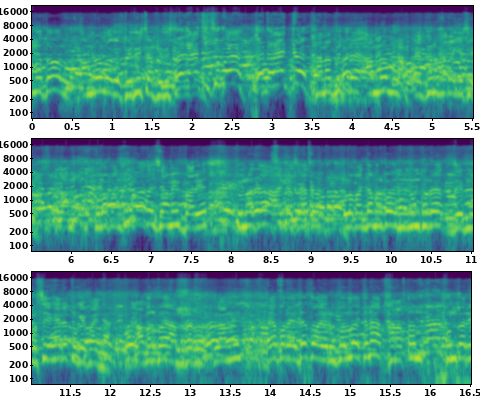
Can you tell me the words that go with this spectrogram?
আমার দল আমরা লগে ফিরিস ফিরিস এই রাজু চুপ এই দাঁড়াইতো থানার ভিতরে আমরা একজন হারা গেছে। খোলা পাঞ্জি আছে আমি বাড়ি তোমরা যা আইতাছে খোলা পাঞ্জি আমার কই নুন করে যে মরছে হেরে তোকে পাই না। আমার কই আমরা আমি এরপরে এটা তো এরকম করল হইতো না থানা তো ফোন করে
